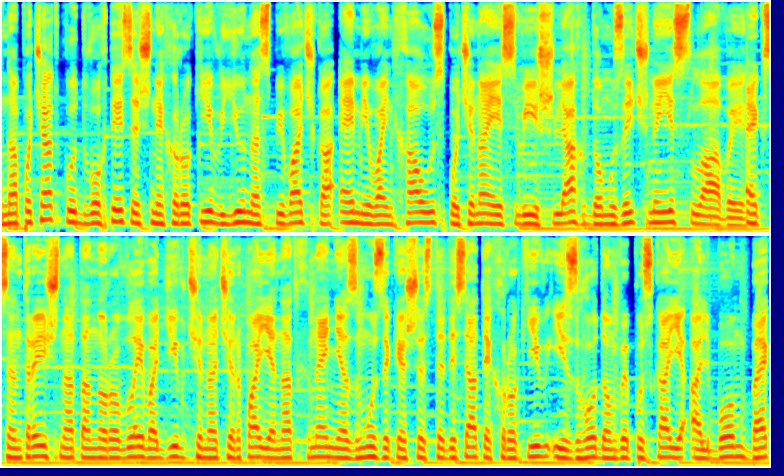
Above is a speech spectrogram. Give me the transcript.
На початку 2000-х років юна співачка Емі Вайнхаус починає свій шлях до музичної слави. Ексцентрична та норовлива дівчина черпає натхнення з музики 60-х років і згодом випускає альбом Back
